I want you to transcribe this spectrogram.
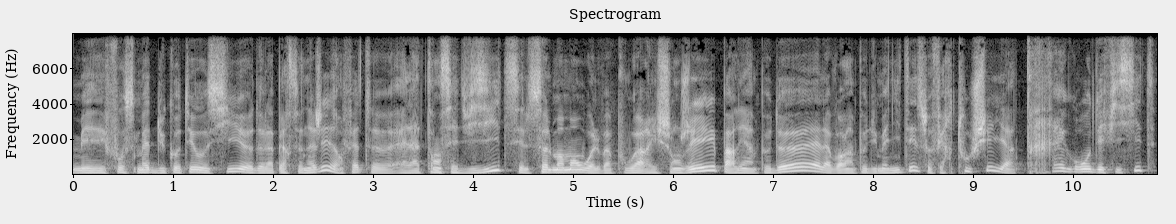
Mais il faut se mettre du côté aussi euh, de la personne âgée. En fait, euh, elle attend cette visite. C'est le seul moment où elle va pouvoir échanger, parler un peu d'elle, avoir un peu d'humanité, se faire toucher. Il y a un très gros déficit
